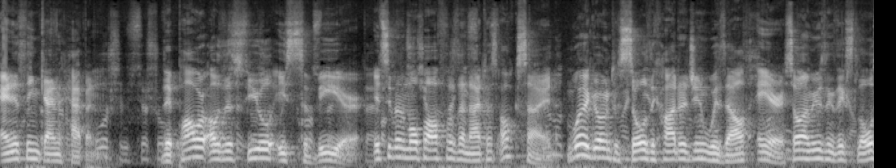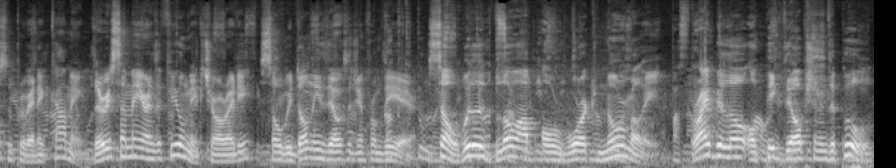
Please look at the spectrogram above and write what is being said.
Anything can happen. The power of this fuel is severe. It's even more powerful than nitrous oxide. We're going to solve the hydrogen without air, so I'm using the explosive to prevent it coming. There is some air in the fuel mixture already, so we don't need the oxygen from the air. So, will it blow up or work normally. Write below or pick the option in the pool.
